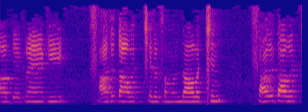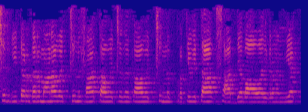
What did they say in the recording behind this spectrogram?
आप देख रहे हैं कि साधतावच्छेद, संबंधावच्छिन्न, साधतावच्छेद भीतर धर्मानावच्छिन्न, साधतावच्छेद, कावच्छिन्न प्रतियोगिता साध्य भावाधिकरण यक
